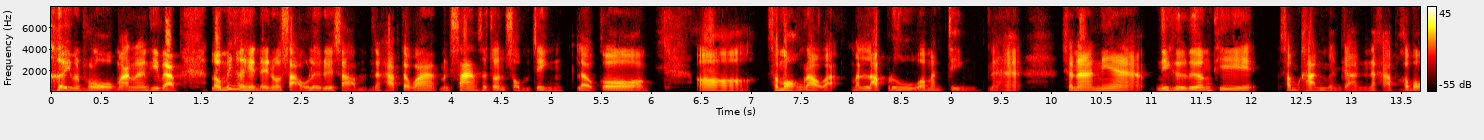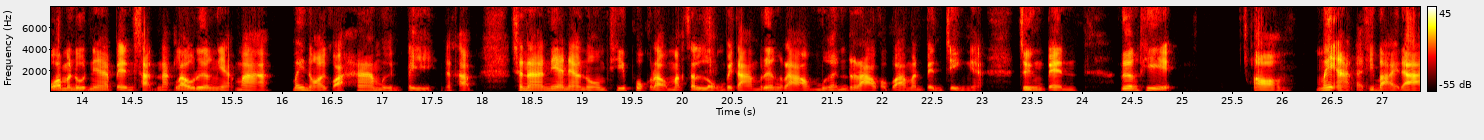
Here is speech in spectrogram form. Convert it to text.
เฮ้ยมันโผล่มาทั้งที่แบบ เราไม่เคยเห็นไดโนเสาร์เลยด้วยซ้ำนะครับ แต่ว่ามันสร้างซะจนสมจริงแล้วก็อ๋อ สมองเราอะ่ะ มันรับรู้ว่ามันจริงนะฮะฉะนั้นเนี่ยนี่คือเรื่องที่สำคัญเหมือนกันนะครับเขาบอกว่ามนุษย์เนี่ยเป็นสัตว์นักเล่าเรื่องเนี่ยมาไม่น้อยกว่า 50,000 ปีนะครับ ฉะนั้นเนี่ยแนวโน้มที่พวกเรามักจะหลงไปตามเรื่องราว เหมือนราวกับว่ามันเป็นจริงเนี่ย จึงเป็นเรื่องที่อ๋อไม่อาจอธิบายได้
